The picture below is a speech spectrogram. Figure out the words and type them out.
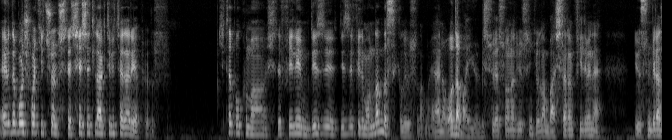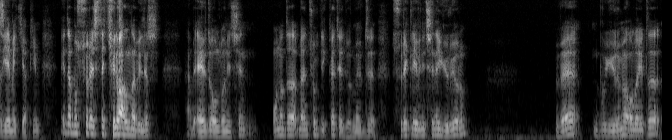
evde boş vakit çok işte çeşitli aktiviteler yapıyoruz. Kitap okuma, işte film, dizi, dizi film ondan da sıkılıyorsun ama. Yani o da bayıyor. Bir süre sonra diyorsun ki ulan başlarım filmine. Diyorsun biraz yemek yapayım. Bir de bu süreçte kilo alınabilir. Abi evde olduğun için ona da ben çok dikkat ediyorum. Evde sürekli evin içine yürüyorum. Ve bu yürüme olayı da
